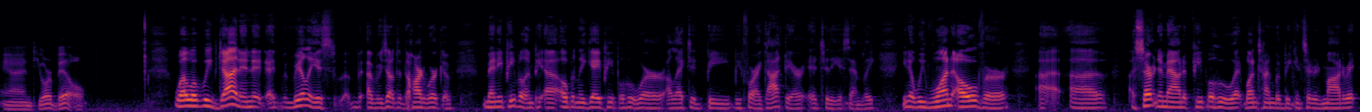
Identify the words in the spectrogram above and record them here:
and your bill. Well, what we've done, and it, it, really is a result of the hard work of many people and uh, openly gay people who were elected be, before I got there uh, to the assembly. You know, we won over uh, uh, a certain amount of people who at one time would be considered moderate.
